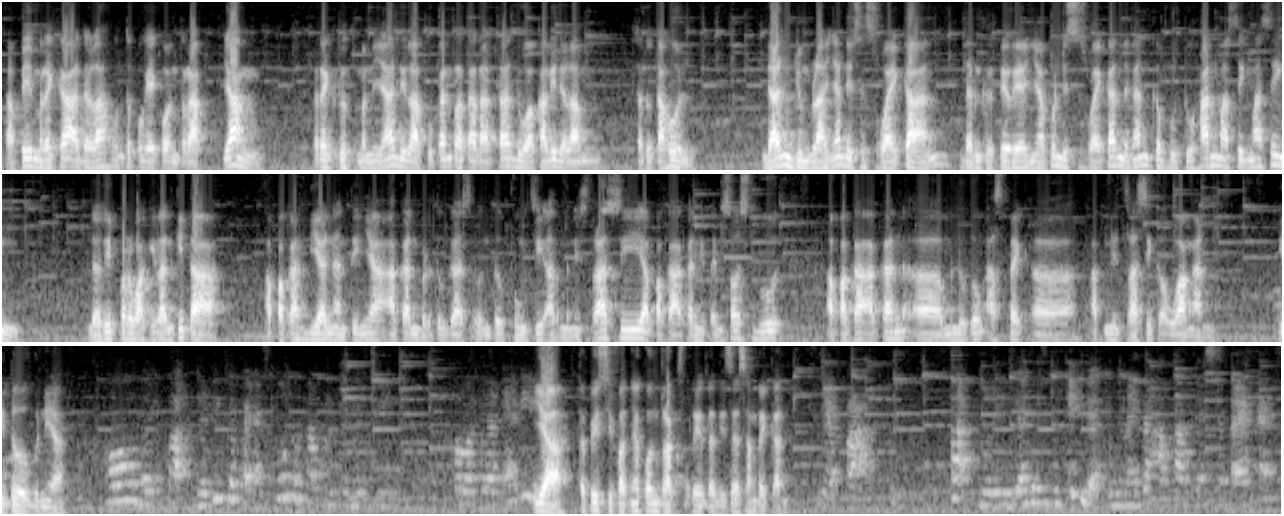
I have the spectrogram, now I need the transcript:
tapi mereka adalah untuk pegawai kontrak yang rekrutmennya dilakukan rata-rata dua kali dalam satu tahun dan jumlahnya disesuaikan dan kriterianya pun disesuaikan dengan kebutuhan masing-masing dari perwakilan kita apakah dia nantinya akan bertugas untuk fungsi administrasi, apakah akan di Pensosbud, apakah akan eh, mendukung aspek eh, administrasi keuangan. Itu Bunia. Oh, baik Pak. Jadi CPS pun tetap bertugas di perwakilan RI? Ya, tapi sifatnya kontrak seperti yang tadi saya sampaikan. Ya, Pak. Pak, boleh dijelasin sedikit nggak mengenai tahapan tes CPNS?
